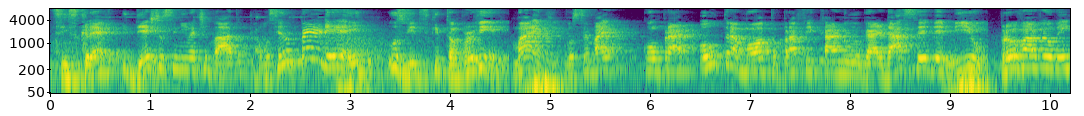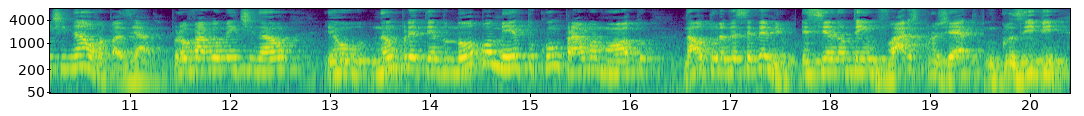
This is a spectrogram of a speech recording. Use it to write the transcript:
se inscreve e deixa o sininho ativado para você não perder aí os vídeos que estão por vir. Mike, você vai comprar outra moto para ficar no lugar da CB1000? Provavelmente não, rapaziada. Provavelmente não. Eu não pretendo no momento comprar uma moto na altura da CB1000. Esse ano eu tenho vários projetos, inclusive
